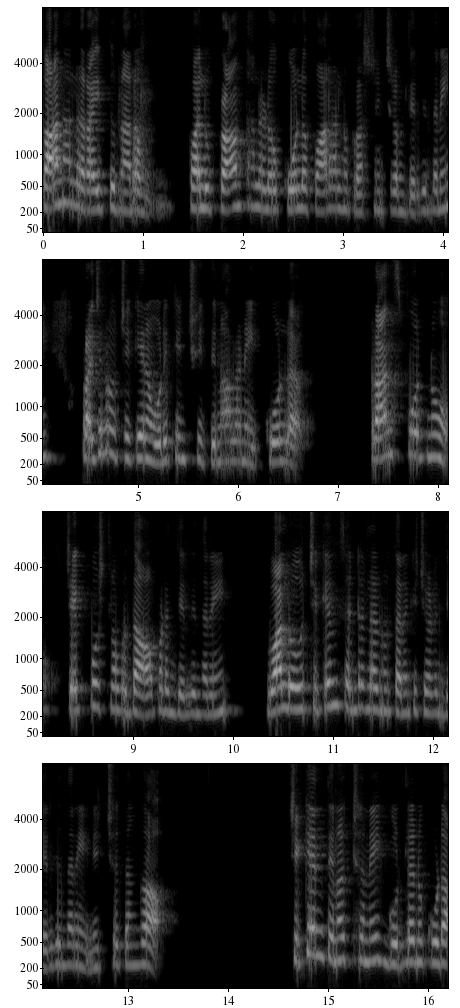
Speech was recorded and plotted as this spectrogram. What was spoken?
కానాల రైతు నరం పలు ప్రాంతాలలో కోళ్ళ ఫారాలను ప్రశ్నించడం జరిగిందని ప్రజలు చికెన్ ఉడికించి తినాలని కోళ్ళ ట్రాన్స్పోర్ట్ను చెక్ పోస్టుల వద్ద ఆపడం జరిగిందని వాళ్ళు చికెన్ సెంటర్లను తనిఖీ చేయడం జరిగిందని నిశ్చితంగా చికెన్ తినొచ్చని గుడ్లను కూడా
